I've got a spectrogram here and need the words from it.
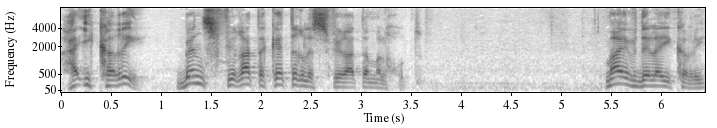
העיקרי בין ספירת הכתר לספירת המלכות? מה ההבדל העיקרי?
